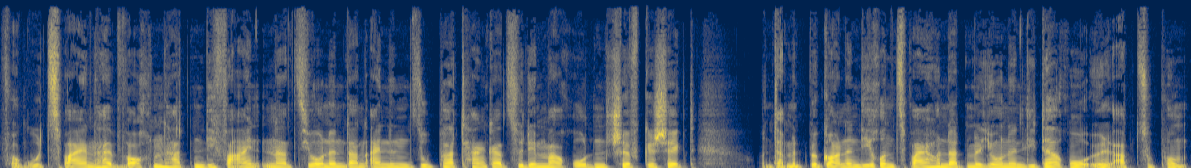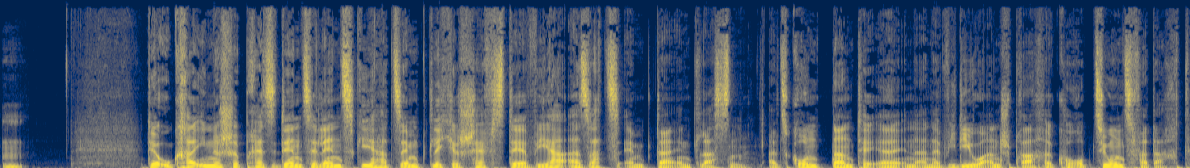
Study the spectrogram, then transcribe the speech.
Vor gut zweieinhalb Wochen hatten die Vereinten Nationen dann einen Supertanker zu dem maroden Schiff geschickt und damit begonnen, die rund 200 Millionen Liter Rohöl abzupumpen. Der ukrainische Präsident Zelensky hat sämtliche Chefs der Wehrersatzämter entlassen. Als Grund nannte er in einer Videoansprache Korruptionsverdacht.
